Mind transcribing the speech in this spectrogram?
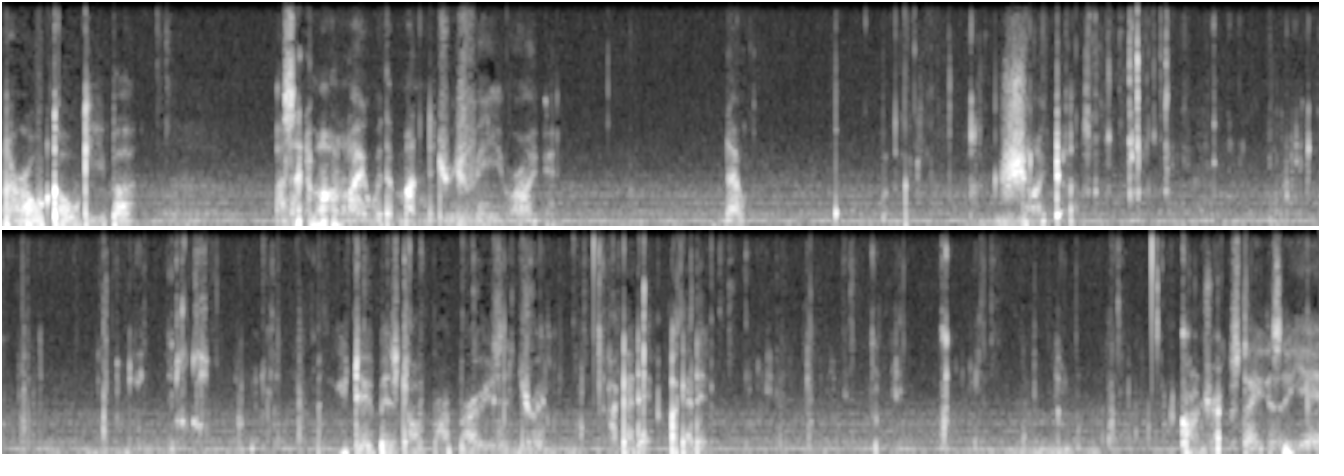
our old goalkeeper, I sent him out on loan with a mandatory fee, right? No. Shite. You too pissed off by Bro's injury. I get it, I get it. Contract status a year.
